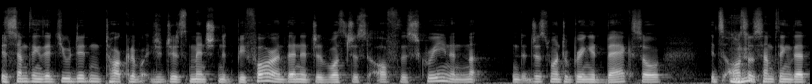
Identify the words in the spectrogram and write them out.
is something that you didn't talk about. You just mentioned it before, and then it was just off the screen, and, not, and just want to bring it back. So it's also mm-hmm. something that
